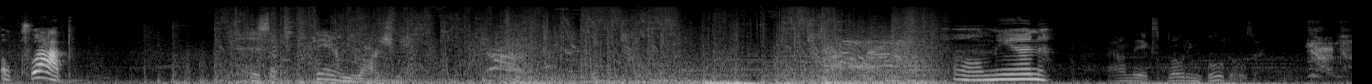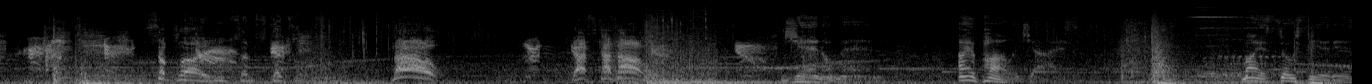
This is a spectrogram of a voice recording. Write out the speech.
Oh, crap. That is a very large man. Oh, man. Found the exploding bulldozer. Supply routes and schedules. Now! Gas Kazal! Gentlemen, I apologize. My associate is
